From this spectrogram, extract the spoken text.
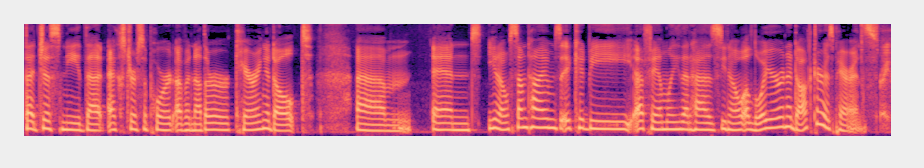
that just need that extra support of another caring adult. Um, and, you know, sometimes it could be a family that has, you know, a lawyer and a doctor as parents. That's right.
